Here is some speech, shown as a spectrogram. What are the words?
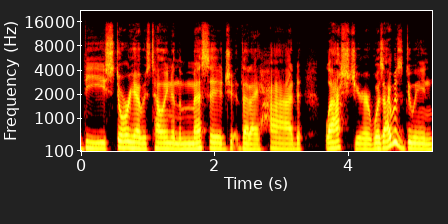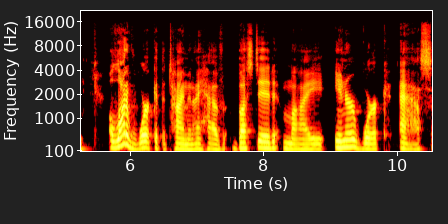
the story I was telling and the message that I had last year was I was doing a lot of work at the time and I have busted my inner work ass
